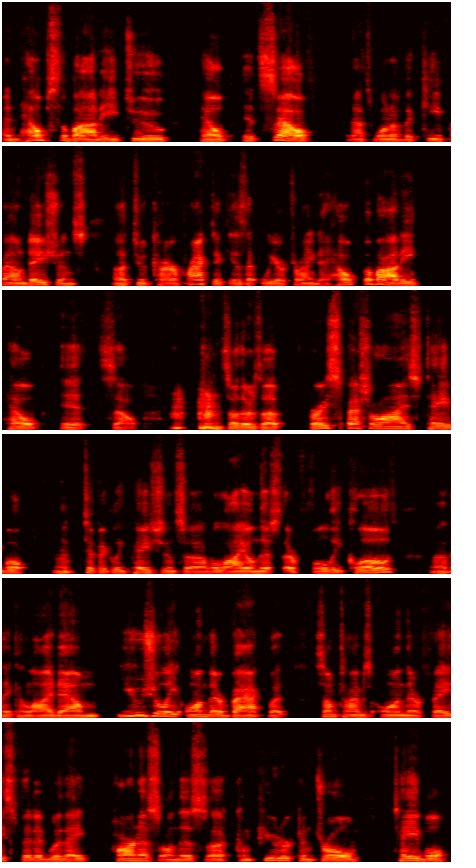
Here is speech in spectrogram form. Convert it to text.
and helps the body to help itself. That's one of the key foundations uh, to chiropractic is that we are trying to help the body help itself. so there's a very specialized table. Uh, typically, patients uh, will lie on this. They're fully clothed. Uh, they can lie down, usually on their back, but sometimes on their face, fitted with a harness on this uh, computer controlled table.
